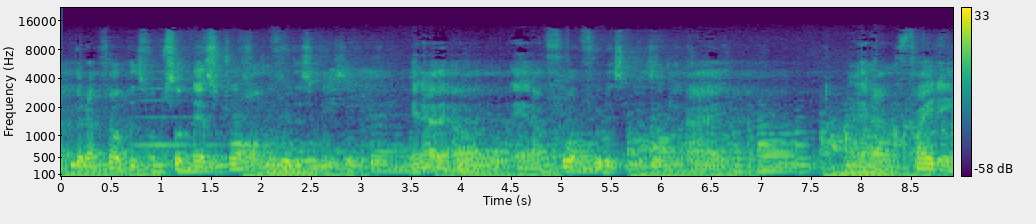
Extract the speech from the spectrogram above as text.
I but I felt this so that strong for this music, and I uh, and I fought for this music, and I and I'm fighting.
